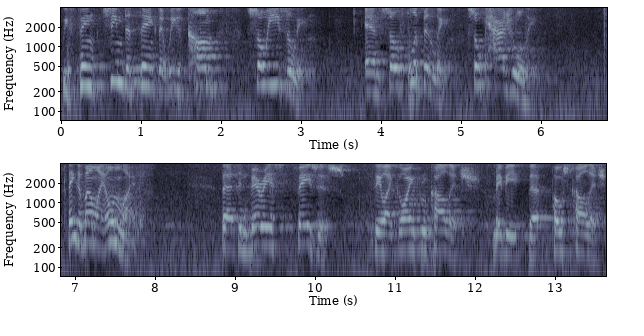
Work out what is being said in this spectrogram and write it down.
we think, seem to think that we could come so easily and so flippantly, so casually. Think about my own life. That in various phases, say like going through college, maybe the post college,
